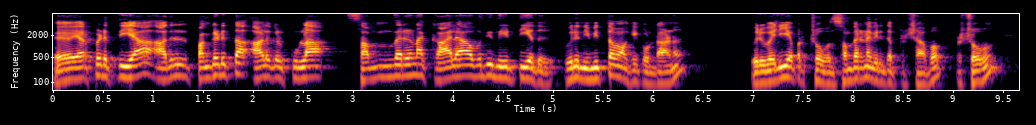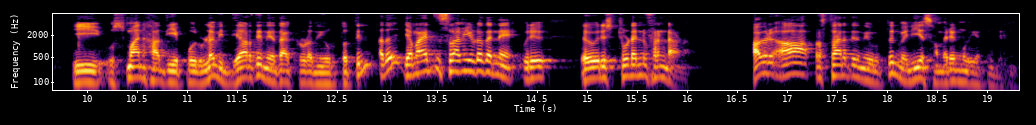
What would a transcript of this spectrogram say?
ഏർപ്പെടുത്തിയ അതിൽ പങ്കെടുത്ത ആളുകൾക്കുള്ള സംവരണ കാലാവധി നീട്ടിയത് ഒരു നിമിത്തമാക്കിക്കൊണ്ടാണ് ഒരു വലിയ പ്രക്ഷോഭം സംവരണ വിരുദ്ധ പ്രക്ഷോഭം പ്രക്ഷോഭം ഈ ഉസ്മാൻ ഹാദിയെ പോലുള്ള വിദ്യാർത്ഥി നേതാക്കളുടെ നേതൃത്വത്തിൽ അത് ജമായത്ത് ഇസ്ലാമിയുടെ തന്നെ ഒരു ഒരു സ്റ്റുഡന്റ് ഫ്രണ്ടാണ്. അവർ ആ പ്രസ്ഥാനത്തിന്റെ നേതൃത്വത്തിൽ വലിയ സമരങ്ങൾ ഉയർന്നു വരുന്നത്.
